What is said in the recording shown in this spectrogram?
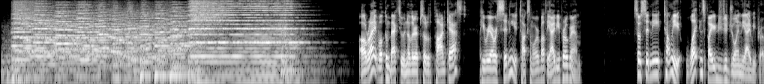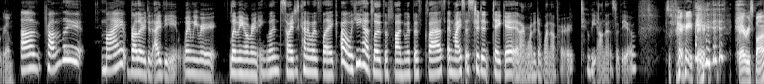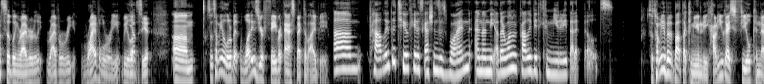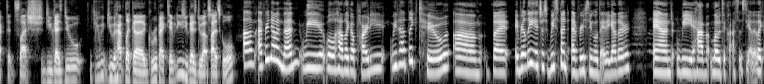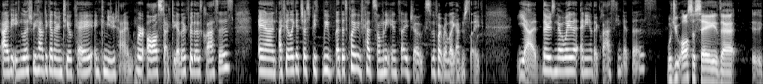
All right, welcome back to another episode of the podcast. Here we are with Sydney to talk some more about the IB program. So, Sydney, tell me what inspired you to join the IB program? Um, probably my brother did IB when we were living over in England. So I just kind of was like, oh, he had loads of fun with this class, and my sister didn't take it, and I wanted to one up her. To be honest with you, It's a very fair, fair response. Sibling rivalry, rivalry, rivalry. We love Yep. to see it. Um, so, tell me a little bit. What is your favorite aspect of IB? um, probably the TOK discussions is one, and then the other one would probably be the community that it builds. So, tell me a bit about that community. How do you guys feel connected? Slash, do you guys do do you, do you have like a group activities you guys do outside of school? Um, every now and then we will have like a party. We've had like two, um, but it really it's just we spend every single day together, and we have loads of classes together. Like IB English we have together in TOK and community time. We're all stuck together for those classes, and I feel like it's just be- we've at this point we've had so many inside jokes to the point where like I'm just like, yeah, there's no way that any other class can get this. Would you also say that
